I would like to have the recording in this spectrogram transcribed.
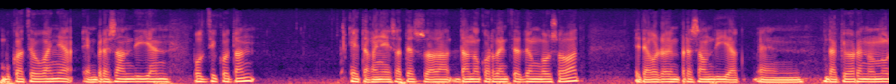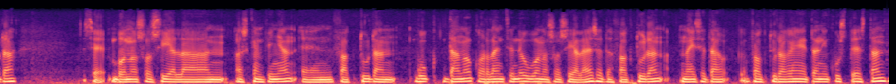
bukatzeu gaina enpresa handien poltzikotan, eta gaina izatez, oza, danok ordaintzea den gauza bat, eta gero enpresa handiak en, dake horren onura, ze bono sozialan azken finan, en fakturan guk danok ordaintzen dugu bono soziala, ez? Eta fakturan, naiz eta faktura gainetan ikuste estan,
